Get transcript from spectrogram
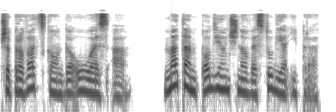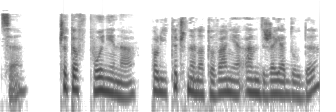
przeprowadzką do USA. Ma tam podjąć nowe studia i pracę. Czy to wpłynie na polityczne notowania Andrzeja Dudy?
